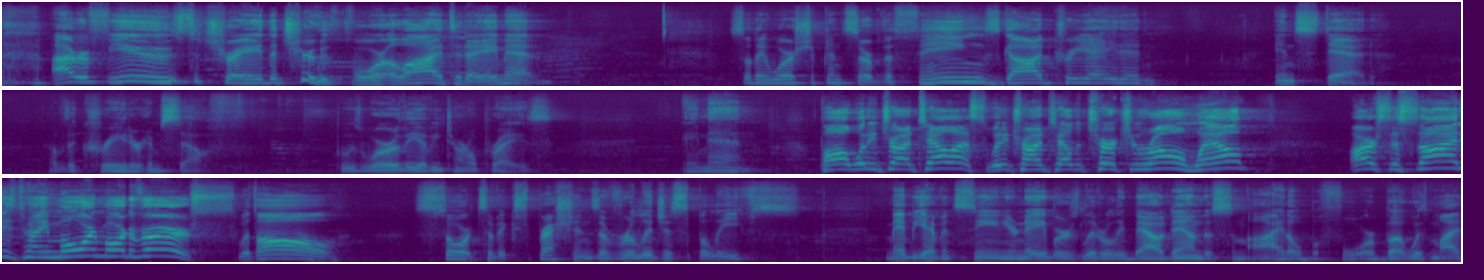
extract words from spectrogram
I refuse to trade the truth for a lie today. Amen. So they worshiped and served the things God created instead of the Creator Himself, who's worthy of eternal praise. Amen. Paul, what are you trying to tell us? What are you trying to tell the church in Rome? Well, our society is becoming more and more diverse with all sorts of expressions of religious beliefs. Maybe you haven't seen your neighbors literally bow down to some idol before, but with my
